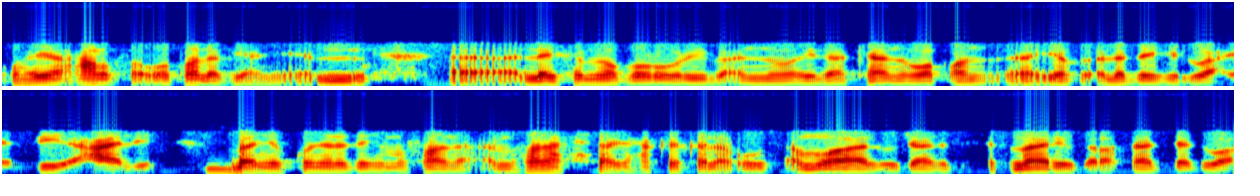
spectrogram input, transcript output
وهي عرض وطلب يعني. آه، ليس من الضروري بأنه إذا كان الوطن آه، لديه الوعي البيئي عالي بأن يكون لديه مصانع، المصانع تحتاج حقيقة إلى رؤوس أموال وجانب استثماري ودراسات جدوى.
